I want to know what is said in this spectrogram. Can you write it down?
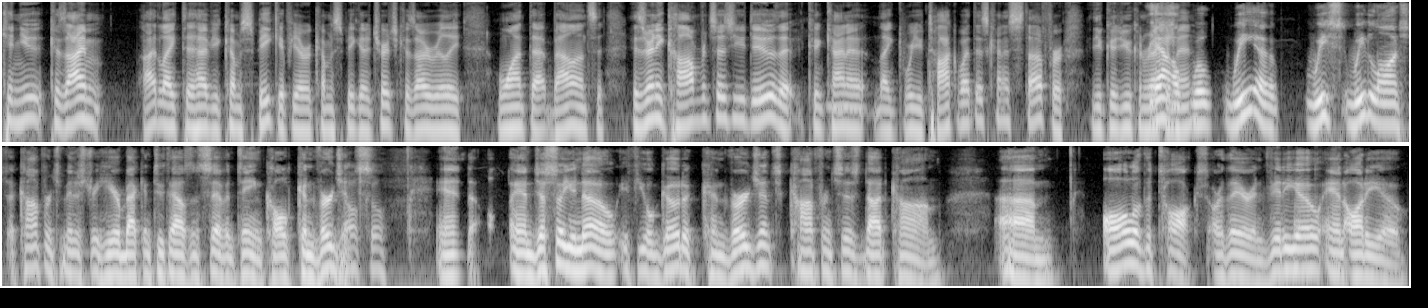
can you because I'm I'd like to have you come speak if you ever come speak at a church because I really want that balance. Is there any conferences you do that could kind of like where you talk about this kind of stuff, or you could you can recommend? Yeah, well, we uh, we we launched a conference ministry here back in 2017 called Convergence. Oh, cool. And and just so you know, if you'll go to convergenceconferences.com, um, all of the talks are there in video and audio.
